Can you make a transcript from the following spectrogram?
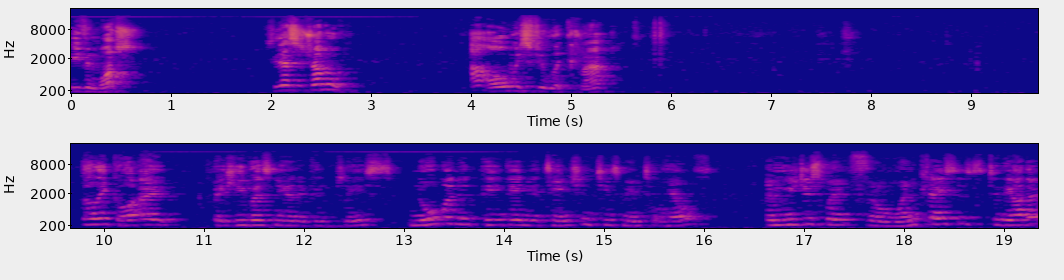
even worse. See, that's the trouble. I always feel like crap. Billy got out, but he wasn't in a good place. No one had paid any attention to his mental health, and we just went from one crisis to the other.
